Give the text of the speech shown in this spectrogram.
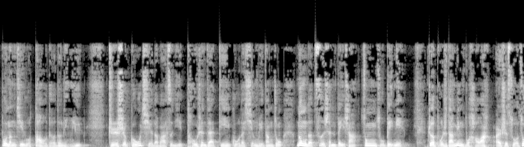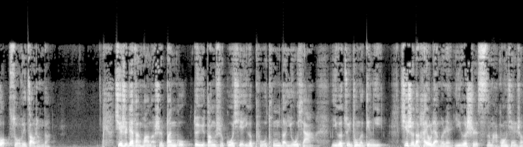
不能进入道德的领域，只是苟且的把自己投身在低谷的行为当中，弄得自身被杀、宗族被灭。这不是他命不好啊，而是所作所为造成的。其实这番话呢，是班固对于当时郭谢一个普通的游侠一个最终的定义。其实呢，还有两个人，一个是司马光先生，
